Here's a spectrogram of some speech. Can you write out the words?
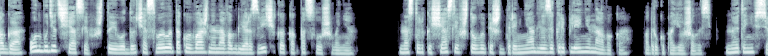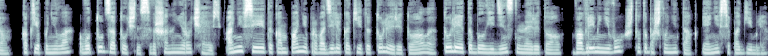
Ага, он будет счастлив, что его дочь освоила такой важный навык для разведчика, как подслушивание. Настолько счастлив, что выпишет ремня для закрепления навыка. Подруга поежилась. Но это не все. Как я поняла, вот тут за точность совершенно не ручаюсь. Они всей этой компании проводили какие-то то ли ритуалы, то ли это был единственный ритуал. Во время него что-то пошло не так, и они все погибли.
